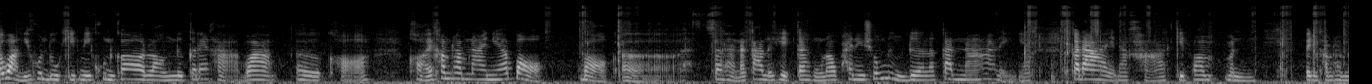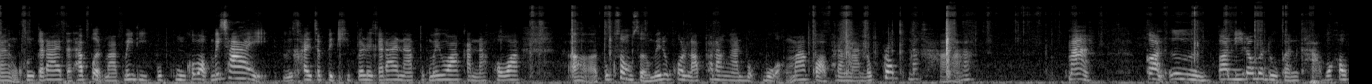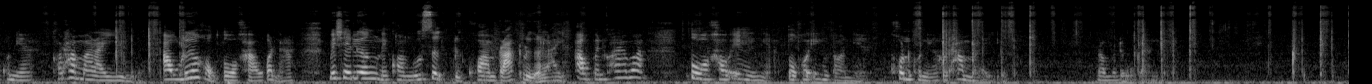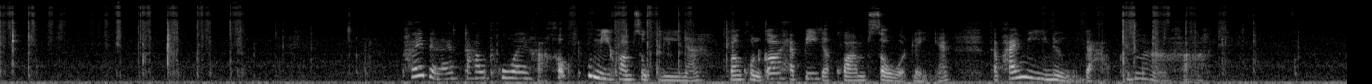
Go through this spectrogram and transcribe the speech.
ระหว่างที่คุณดูคลิปนี้คุณก็ลองนึกก็ได้ค่ะว่าเออขอขอให้คำทำนายเนี้ยบอกบอกเอ่อสถานการณ์หรือเหตุการณ์ของเราภายในช่วงหนึ่งเดือนล้วกันนะอะไรอย่างเงี้ยก็ได้นะคะ คิดว่ามันเป็นคำทำนายของคุณก็ได้ แต่ถ้าเปิดมาไม่ดีปุ๊บคุณก็บอกไม่ใช่ หรือใครจะปิดคลิปไปเลยก็ได้นะ ตุกไม่ว่ากันนะ เพราะว่าเอ่อตุกส่งเสริมให้ทุกคนรับพลังงานบวกๆมากกว่าพลังงานลบๆนะคะ มา ก่อนอื่น ตอนนี้เรามาดูกันค่ะว่าเขาคนนี้เขาทำอะไรอยู่ เอาเรื่องของตัวเขาก่อนนะ ไม่ใช่เรื่องในความรู้สึกหรือความรักหรืออะไร เอาเป็นแค่ว่าตัวเขาเองเนี่ย ตัวเขาเองตอนเนี้ย คนคนนี้เขาทำอะไรอยู่ เรามาดูกันไพ่ไปแรกเก้าถ้วยค่ะ เขาก็ดูมีความสุขดีนะ บางคนก็แฮปปี้กับความโสดอะไรอย่างเงี้ย แต่ไพ่มีหนึ่งดาบขึ้นมาค่ะ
